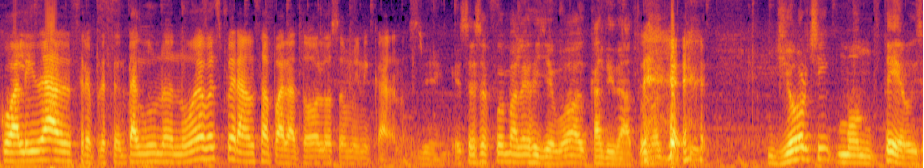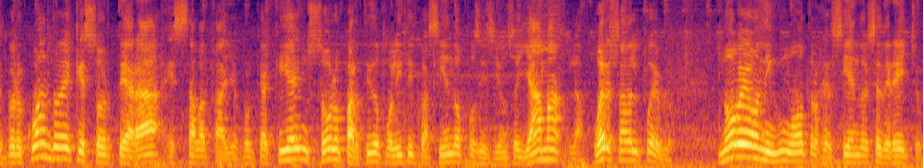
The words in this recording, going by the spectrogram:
cualidades representan una nueva esperanza para todos los dominicanos. Bien, ese se fue más lejos y llevó al candidato, no al. Georgie Montero dice, pero ¿cuándo es que sorteará esa batalla? Porque aquí hay un solo partido político haciendo oposición, se llama la Fuerza del Pueblo. No veo ningún otro ejerciendo ese derecho,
